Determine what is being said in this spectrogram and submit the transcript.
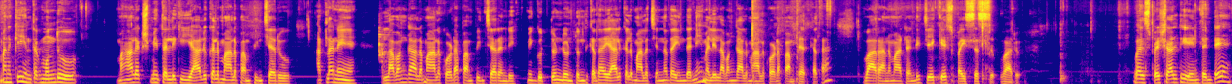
మనకి ఇంతకుముందు మహాలక్ష్మి తల్లికి యాలుకల మాల పంపించారు. అట్లానే లవంగాల మాల కూడా పంపించారండి. మీకు గుర్తుండి ఉంటుంది కదా యాలకల మాల చిన్నదైందని మళ్ళీ లవంగాల మాల కూడా పంపారు కదా. వారు అన్నమాట అండి జేకే స్పైసెస్ వారు. వారి స్పెషాలిటీ ఏంటంటే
